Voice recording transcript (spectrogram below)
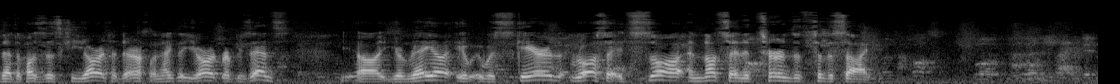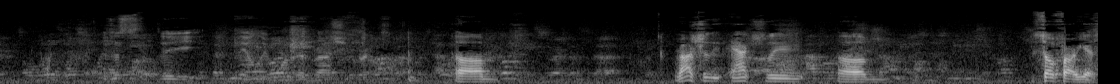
that the passage says Kiyarat Haderech Lenegdi. Yarat represents uh, Urea, it, it was scared, Rosa, it saw, and not saw, and it turned to the side. Is this the the only one that Rashi brings? Um, Rashi actually, um, so far, yes.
